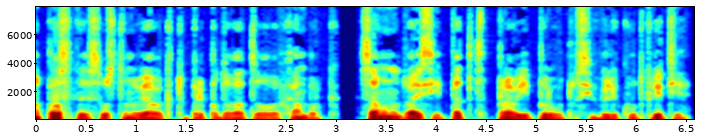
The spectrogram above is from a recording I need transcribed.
а после се установява като преподавател в Хамбург. Само на 25 прави и първото си велико откритие.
